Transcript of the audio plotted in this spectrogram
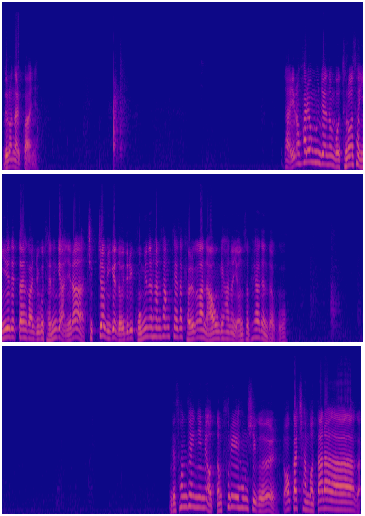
늘어날 거 아니야. 자, 이런 활용 문제는 뭐 들어서 이해됐다 해가지고 되는 게 아니라 직접 이게 너희들이 고민을 한 상태에서 결과가 나오게 하는 연습해야 된다고. 근데 선생님의 어떤 풀이의 형식을 똑같이 한번 따라서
